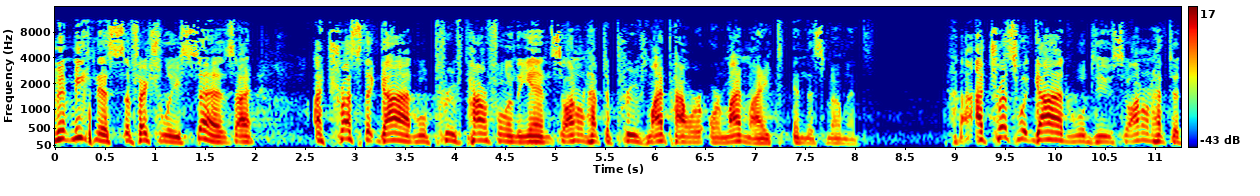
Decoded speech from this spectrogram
Meekness effectually says, I, I trust that God will prove powerful in the end, so I don't have to prove my power or my might in this moment. I trust what God will do, so I don't have to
